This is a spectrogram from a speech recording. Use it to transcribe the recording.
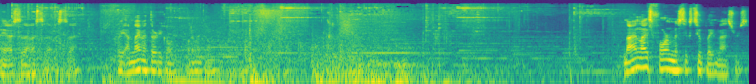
Yeah, let's do that, let's do that, let's do that. Wait, I'm not even 30 gold. What am I doing? Nine lights, four mystics, two blade masters.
